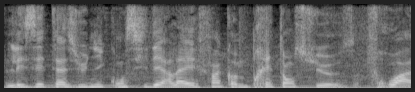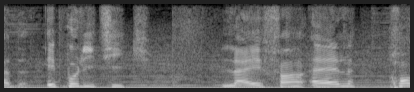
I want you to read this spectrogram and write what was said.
les États-Unis considèrent la F1 comme prétentieuse, froide et politique. La F1, elle, prend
